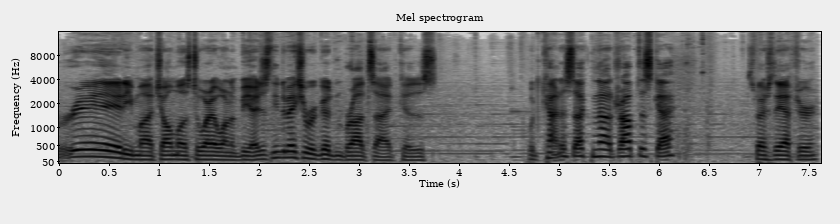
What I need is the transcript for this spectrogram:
pretty much almost to where I want to be. I just need to make sure we're good in broadside because would kind of suck to not drop this guy. Especially after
